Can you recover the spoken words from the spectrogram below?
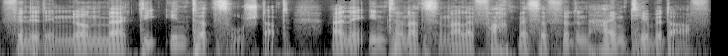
findet in Nürnberg die Interzoo statt, eine internationale Fachmesse für den Heimtierbedarf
